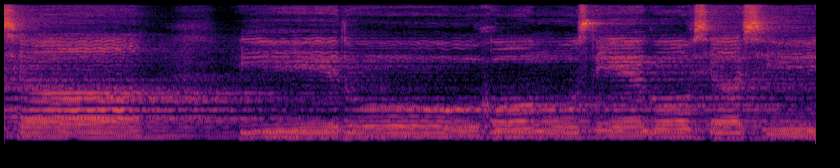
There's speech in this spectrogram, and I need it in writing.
Утвердишася, и духом уст Его вся сила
